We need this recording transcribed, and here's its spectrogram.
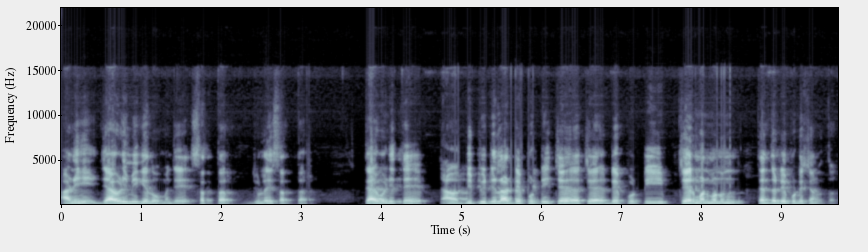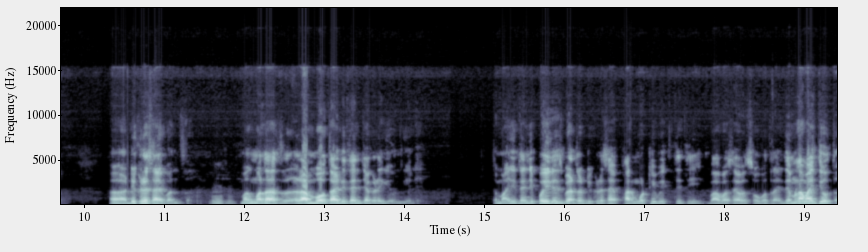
आणि ज्यावेळी मी गेलो म्हणजे सत्तर जुलै सत्तर त्यावेळी ते बी पी टीला डेप्युटी चे चे डेप्युटी चेअरमन म्हणून त्यांचं डेप्युटेशन होतं अ, डिखळे साहेबांचं. मग मला रामभाऊ तायडे त्यांच्याकडे घेऊन गेले. तर माझी त्यांची पहिलीच बॅट होती तिकडे साहेब फार मोठी व्यक्ती ती बाबासाहेबांसोबत राहिली. ते मला माहिती होतं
